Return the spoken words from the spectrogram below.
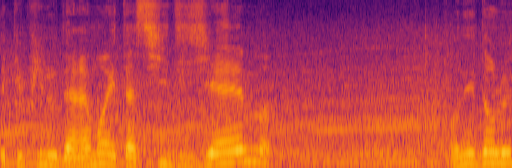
Et Pépino derrière moi est à 6 dixièmes. On est dans le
